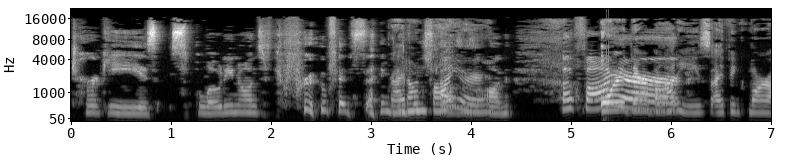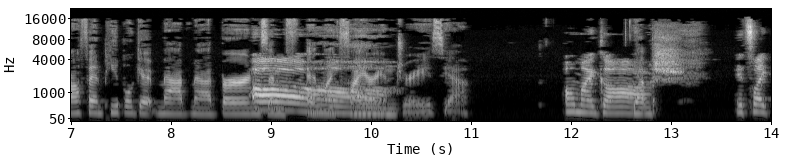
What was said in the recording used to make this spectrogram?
turkeys exploding onto the roof and setting Right on fire. on a fire. Or their bodies. I think more often people get mad, mad burns and, and like fire Oh. injuries. Yeah. Oh my gosh. It's like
